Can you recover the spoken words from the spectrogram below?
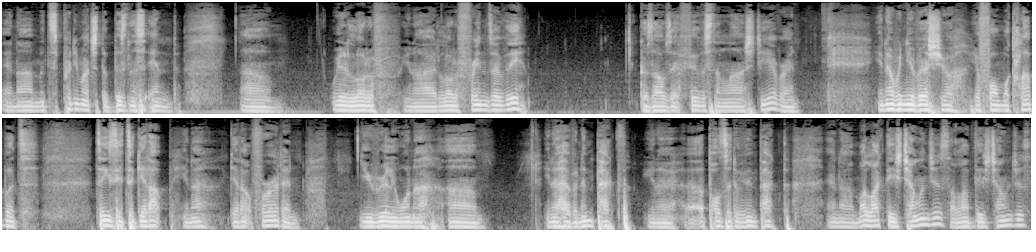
and um, it's pretty much the business end. Um, we had a lot of, you know, I had a lot of friends over there because I was at Featherstone last year, and you know, when you verse your your former club, it's it's easy to get up, you know, get up for it, and you really want to, um, you know, have an impact, you know, a positive impact. And um, I like these challenges. I love these challenges.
